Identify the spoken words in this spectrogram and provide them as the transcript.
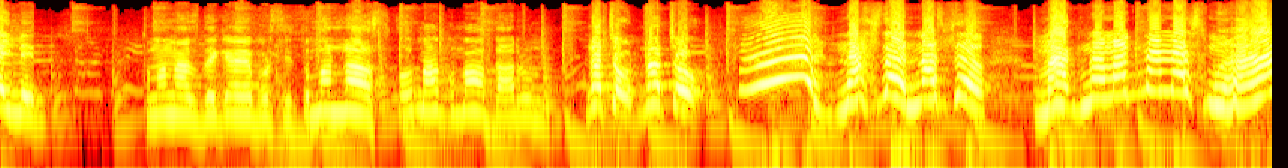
আইলেন। তোমার নাচ দেখে আয়া পড়ছি। তোমার নাচ ও মা গো মা দারুণ। নাচো নাচো। নাচো নাচো। মাগনা মাগনা নাচমু হ্যাঁ?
